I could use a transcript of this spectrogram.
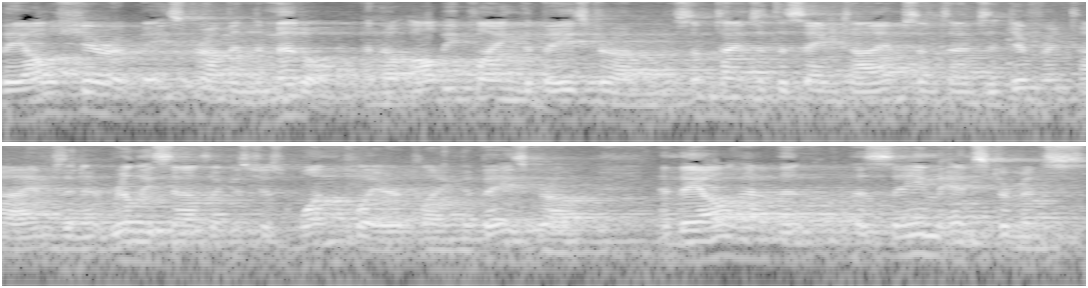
they all share a bass drum in the middle. And they'll all be playing the bass drum, sometimes at the same time, sometimes at different times. And it really sounds like it's just one player playing the bass drum. And they all have the, the same instruments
